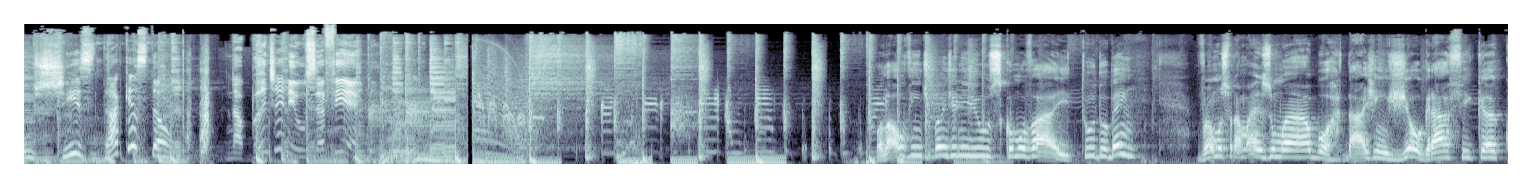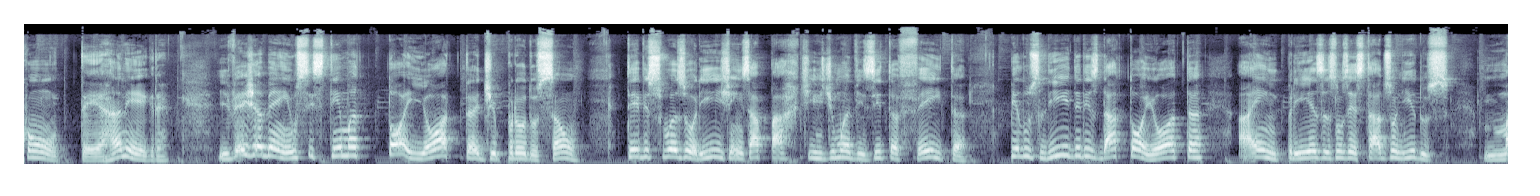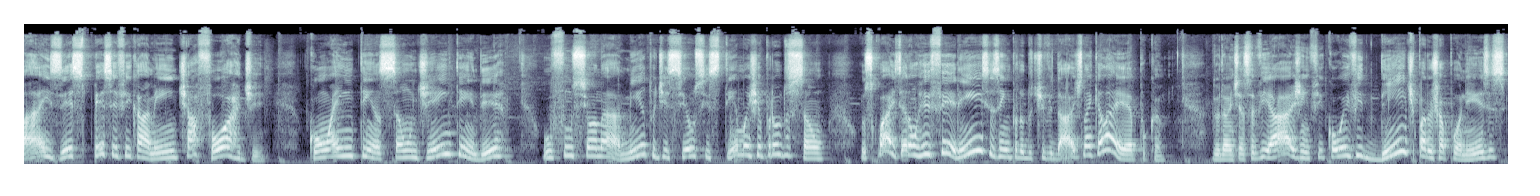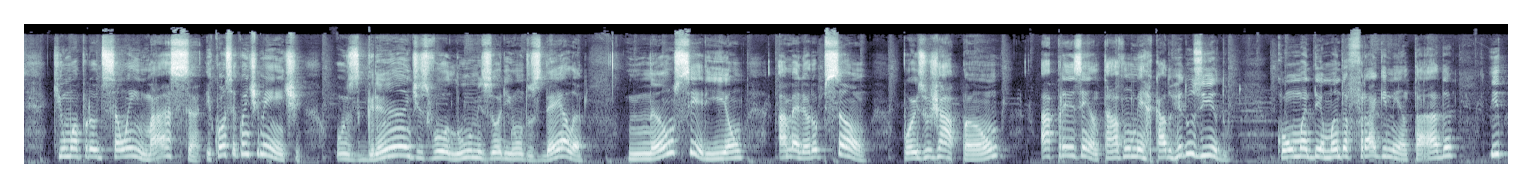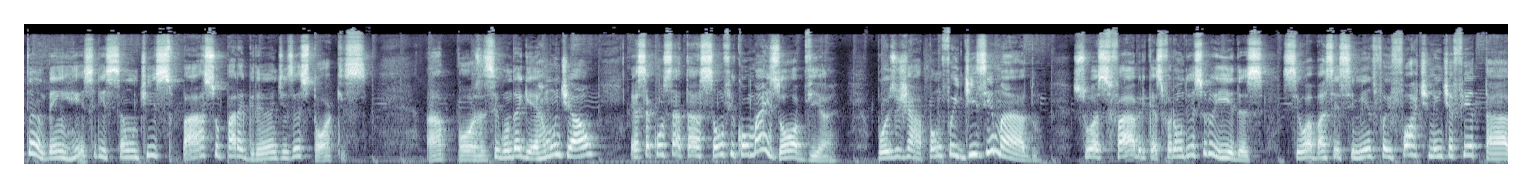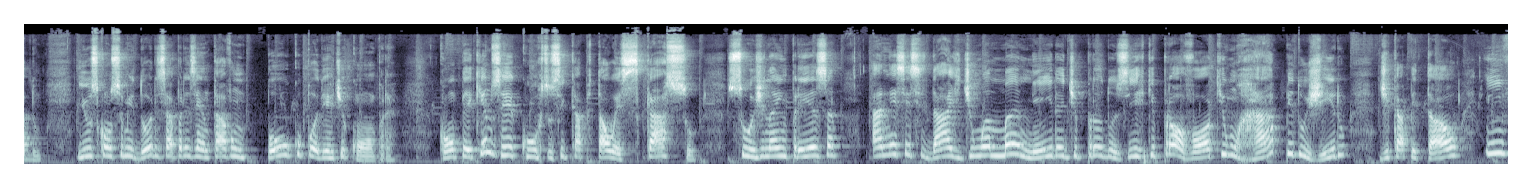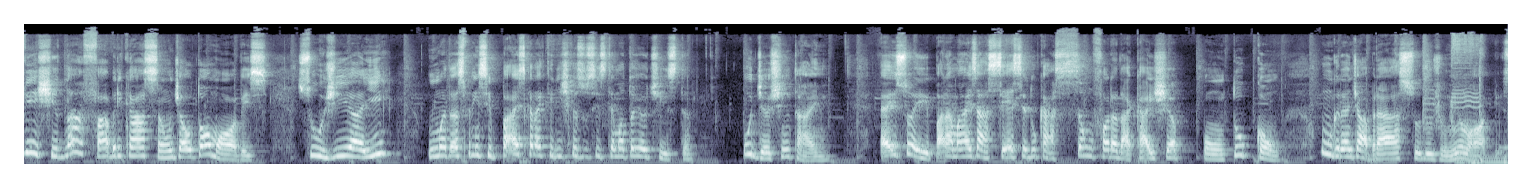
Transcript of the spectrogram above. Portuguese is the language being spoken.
O X da Questão, na Band News FM. Olá, ouvinte Band News, como vai? Tudo bem? Vamos para mais uma abordagem geográfica com Terra Negra. E veja bem, o sistema Toyota de produção teve suas origens a partir de uma visita feita pelos líderes da Toyota a empresas nos Estados Unidos, mais especificamente a Ford, com a intenção de entender o funcionamento de seus sistemas de produção, os quais eram referências em produtividade naquela época. Durante essa viagem, ficou evidente para os japoneses que uma produção em massa e, consequentemente, os grandes volumes oriundos dela não seriam a melhor opção, pois o Japão apresentava um mercado reduzido, com uma demanda fragmentada e também restrição de espaço para grandes estoques. Após a Segunda Guerra Mundial, essa constatação ficou mais óbvia, pois o Japão foi dizimado, suas fábricas foram destruídas, seu abastecimento foi fortemente afetado e os consumidores apresentavam pouco poder de compra. Com pequenos recursos e capital escasso, surge na empresa a necessidade de uma maneira de produzir que provoque um rápido giro de capital investido na fabricação de automóveis. Surgia aí uma das principais características do sistema toyotista, o just in time. É isso aí, para mais acesse educaçãoforadacaixa.com. Um grande abraço do Juninho Lopes.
